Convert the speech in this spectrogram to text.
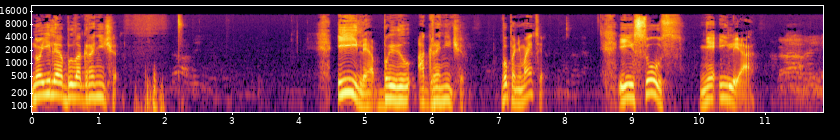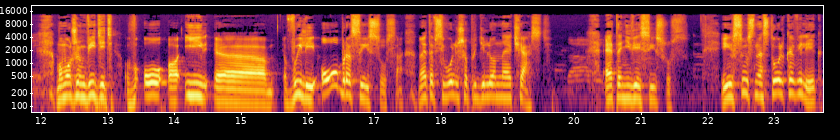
Но Илия был ограничен. Илия был ограничен. Вы понимаете? Иисус не Илия. Мы можем видеть в, о, и, э, в Илии образ Иисуса, но это всего лишь определенная часть. Это не весь Иисус. Иисус настолько велик,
